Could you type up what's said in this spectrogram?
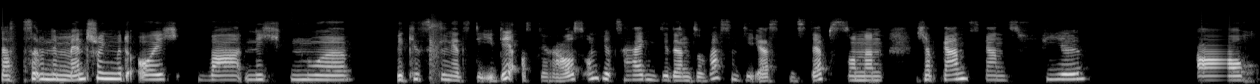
das in dem Mentoring mit euch war nicht nur wir kitzeln jetzt die Idee aus dir raus und wir zeigen dir dann so, was sind die ersten Steps, sondern ich habe ganz, ganz viel auch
